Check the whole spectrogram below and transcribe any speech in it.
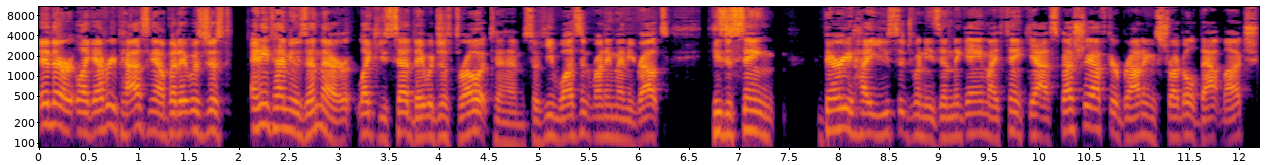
in there like every passing out, but it was just anytime he was in there, like you said, they would just throw it to him. So he wasn't running many routes. He's just seeing very high usage when he's in the game. I think, yeah, especially after Browning struggled that much,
